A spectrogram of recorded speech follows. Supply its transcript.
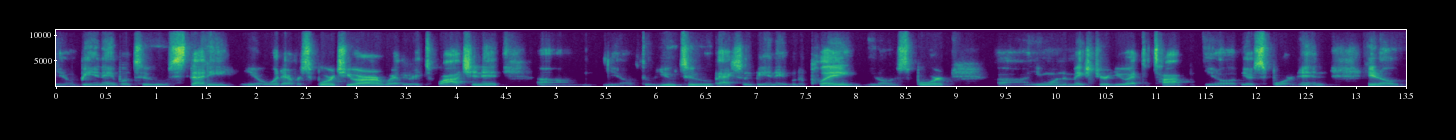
you know, being able to study, you know, whatever sport you are, whether it's watching it, um, you know, through YouTube, actually being able to play, you know, the sport, uh, you want to make sure you're at the top, you know, of your sport. And you know,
